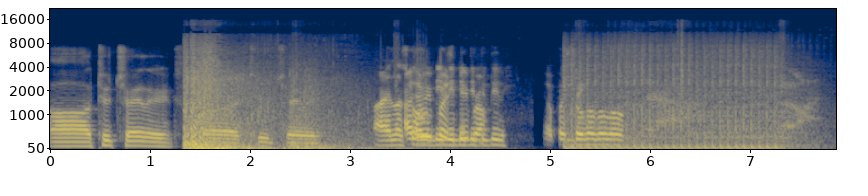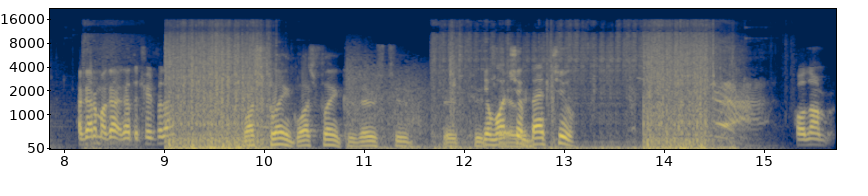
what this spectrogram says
Uh, two trailer. Uh, two trailer. All right, let's I go. think we B, B, push B, B, Go, go, go, go. I got him. I got, I got the trade for that. Watch flank. Watch flank, cause there's two. There's two. Yeah, watch your back too. Hold on, bro.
